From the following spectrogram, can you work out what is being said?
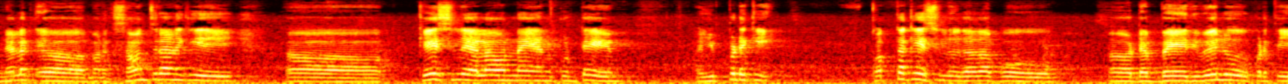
నెల మనకు సంవత్సరానికి కేసులు ఎలా ఉన్నాయి అనుకుంటే ఇప్పటికీ కొత్త కేసులు దాదాపు డెబ్బై ఐదు వేలు ప్రతి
